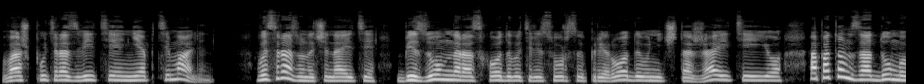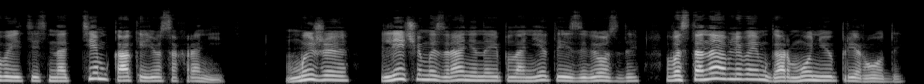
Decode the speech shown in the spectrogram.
Ваш путь развития не оптимален. Вы сразу начинаете безумно расходовать ресурсы природы, уничтожаете ее, а потом задумываетесь над тем, как ее сохранить. Мы же лечим израненные планеты и звезды, восстанавливаем гармонию природы.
